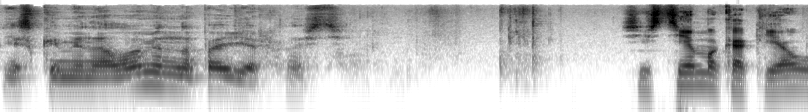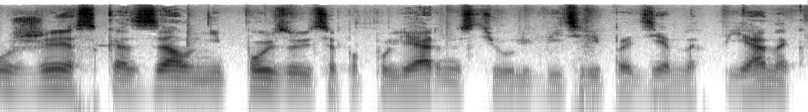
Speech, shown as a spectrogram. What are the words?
из каменоломен на поверхность. Система, как я уже сказал, не пользуется популярностью у любителей подземных пьянок,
